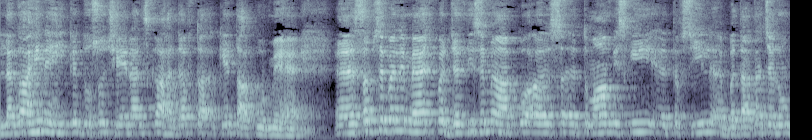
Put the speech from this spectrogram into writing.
लगा ही नहीं कि 206 रन का हदफ ता, के ताकुब में है। सबसे पहले मैच पर जल्दी से मैं आपको तमाम इसकी तफसील बताता चलूँ।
